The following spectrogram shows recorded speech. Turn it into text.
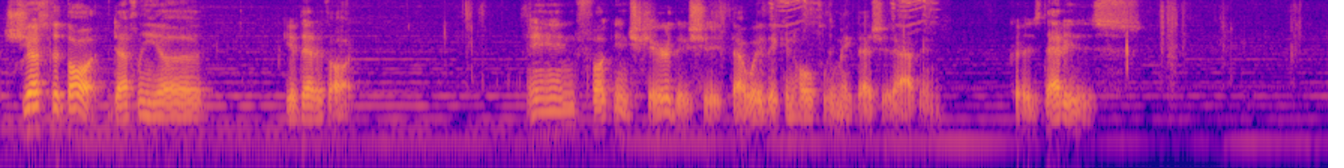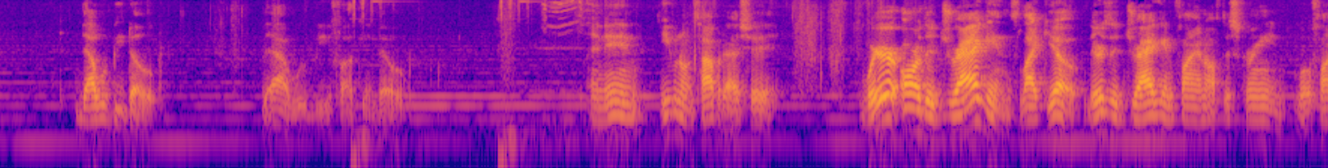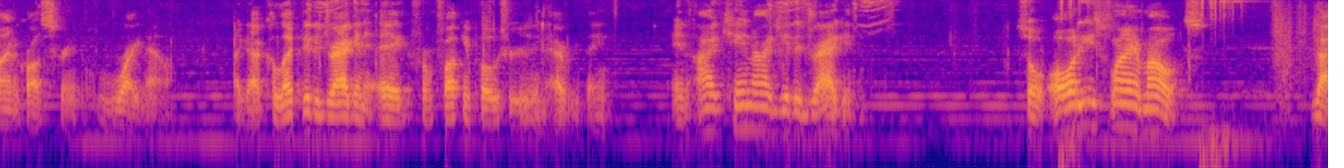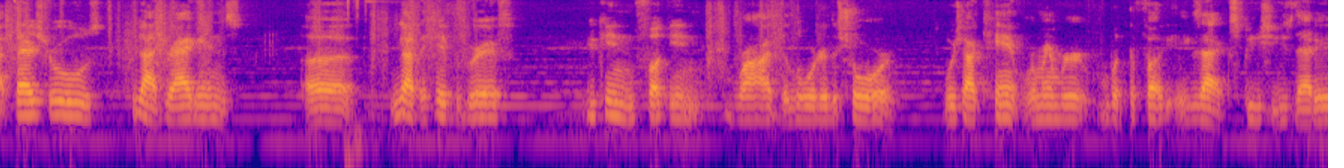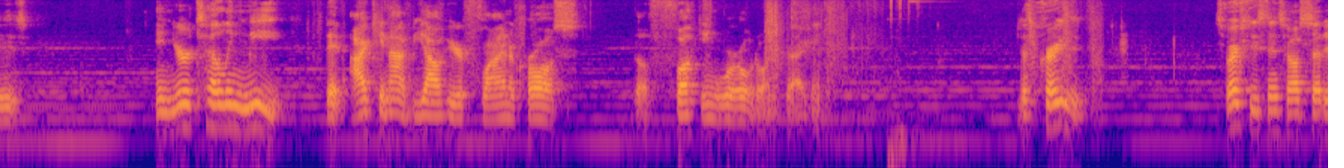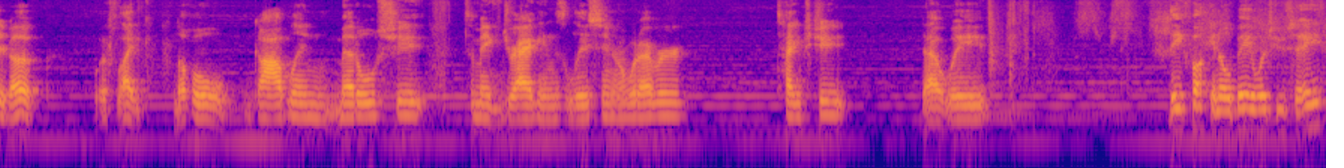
Just a thought. Definitely uh give that a thought. And fucking share this shit. That way they can hopefully make that shit happen. Cause that is that would be dope. That would be fucking dope. And then even on top of that shit, where are the dragons? Like, yo, there's a dragon flying off the screen, well, flying across the screen right now. Like, I collected a dragon egg from fucking poachers and everything, and I cannot get a dragon. So all these flying mounts, you got Thestrals, you got dragons, uh, you got the hippogriff. You can fucking ride the Lord of the Shore which I can't remember what the fuck exact species that is. And you're telling me that I cannot be out here flying across the fucking world on a dragon. That's crazy. Especially since y'all set it up with like the whole goblin metal shit to make dragons listen or whatever type shit. That way they fucking obey what you say,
